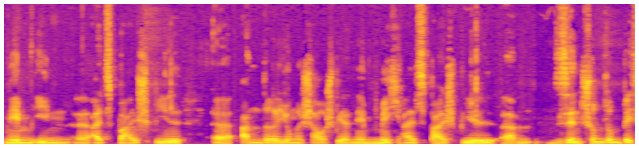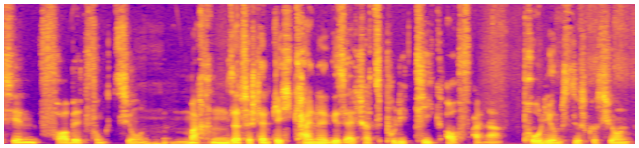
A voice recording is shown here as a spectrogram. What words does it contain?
nehmen ihn äh, als Beispiel äh, andere junge Schauspieler nehmen mich als Beispiel, ähm, sind schon so ein bisschen Vorbildfunktion, machen selbstverständlich keine Gesellschaftspolitik auf einer Podiumsdiskussion,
